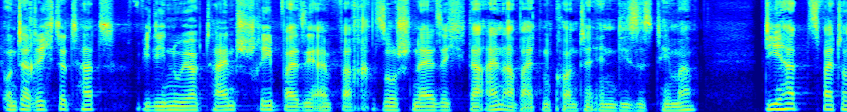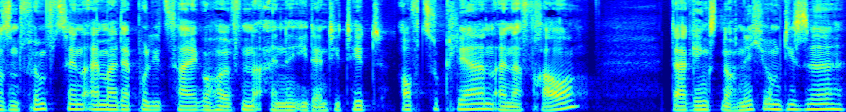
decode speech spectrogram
unterrichtet hat, wie die New York Times schrieb, weil sie einfach so schnell sich da einarbeiten konnte in dieses Thema. Die hat 2015 einmal der Polizei geholfen, eine Identität aufzuklären, einer Frau. Da ging es noch nicht um diese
